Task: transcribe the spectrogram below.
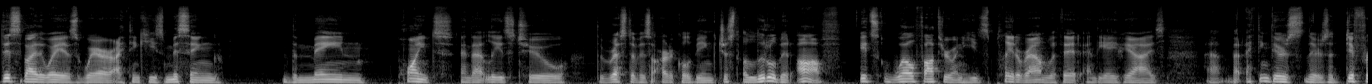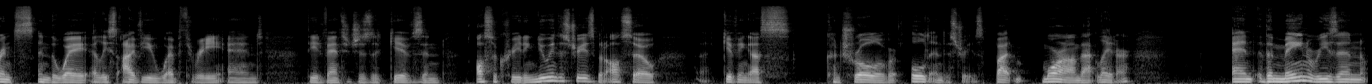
this, by the way, is where I think he's missing the main point, and that leads to the rest of his article being just a little bit off. It's well thought through, and he's played around with it and the APIs. Uh, but I think there's there's a difference in the way, at least I view Web3 and the advantages it gives, and also creating new industries, but also uh, giving us control over old industries, but more on that later. And the main reason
